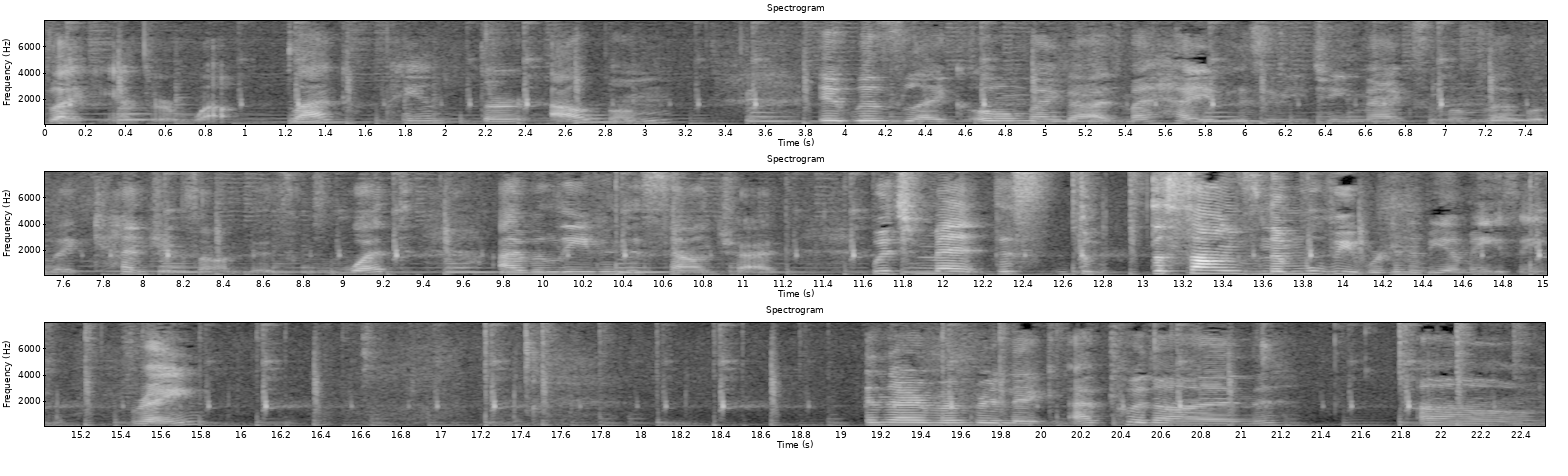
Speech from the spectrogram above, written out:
Black Panther well Black Panther album, it was like, oh my god, my hype is reaching maximum level. Like Kendrick's on this. What? I believe in this soundtrack. Which meant this the, the songs in the movie were gonna be amazing, right? and I remember like I put on um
